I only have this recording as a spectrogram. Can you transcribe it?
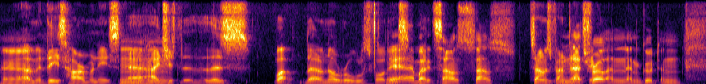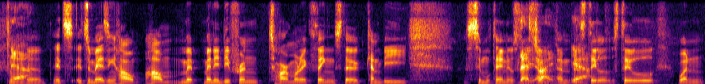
I mean, these harmonies. Uh, I just there's well, there are no rules for this. Yeah, but it sounds sounds sounds fantastic. natural and, and good and Yeah. uh, it's it's amazing how how ma- many different harmonic things there can be simultaneously That's and, right, and yeah. still still when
